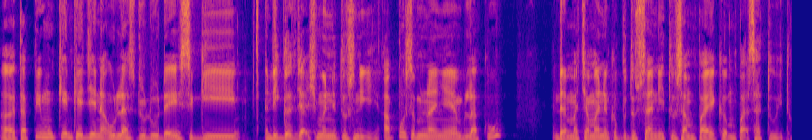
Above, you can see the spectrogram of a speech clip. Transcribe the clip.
uh, tapi mungkin KJ nak ulas dulu dari segi legal judgement itu sendiri. Apa sebenarnya yang berlaku dan macam mana keputusan itu sampai ke 4-1 itu?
